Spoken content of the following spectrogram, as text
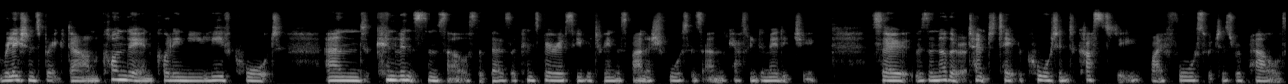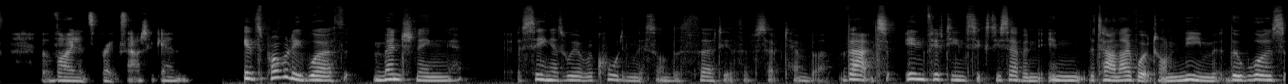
Relations break down. Conde and Coligny leave court and convince themselves that there's a conspiracy between the Spanish forces and Catherine de' Medici. So there's another attempt to take the court into custody by force, which is repelled, but violence breaks out again. It's probably worth mentioning seeing as we're recording this on the 30th of September, that in 1567, in the town I've worked on, Nîmes, there was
